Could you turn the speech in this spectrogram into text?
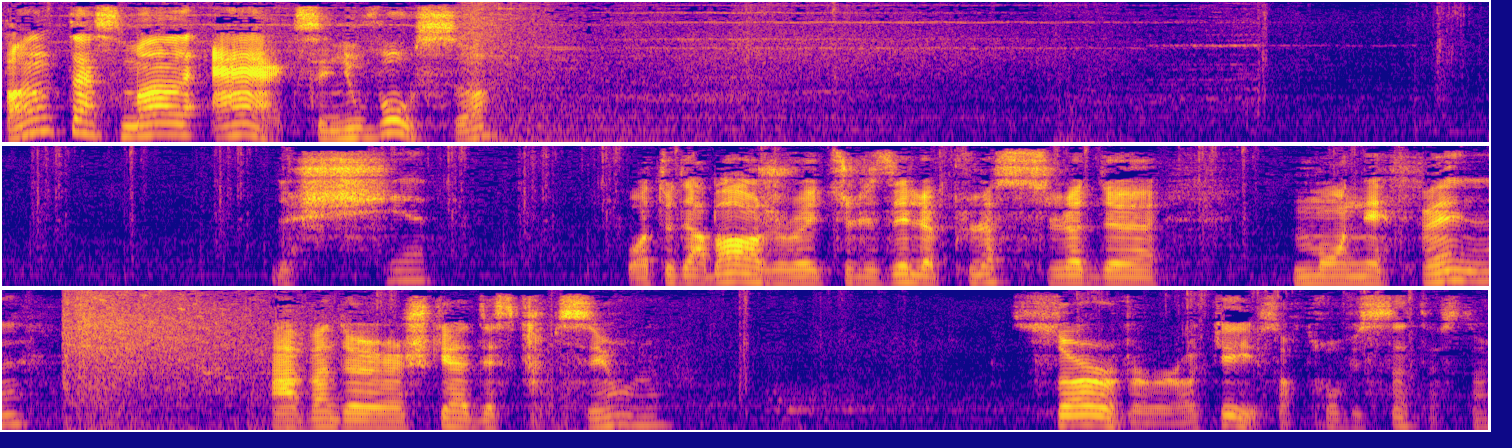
Phantasmal Act, c'est nouveau ça. De shit. Bon, tout d'abord, je vais utiliser le plus là, de mon effet avant de checker la description. Là. Server, ok, il se retrouve ici, testeur.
